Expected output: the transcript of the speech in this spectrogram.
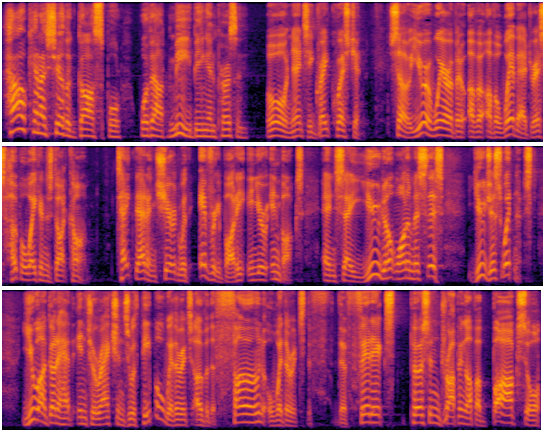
How can I share the gospel without me being in person? Oh, Nancy, great question. So you're aware of a, of a, of a web address, hopeawakens.com. Take that and share it with everybody in your inbox and say, You don't want to miss this. You just witnessed. You are going to have interactions with people, whether it's over the phone or whether it's the, the FedEx person dropping off a box or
